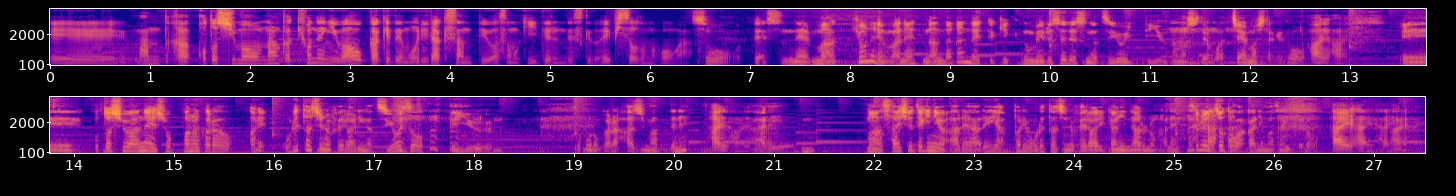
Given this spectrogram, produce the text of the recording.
えー、なんとか今年もなんか去年に輪をかけて盛りだくさんっていう噂も聞いてるんですけど、エピソードの方が。そうですね。まあ去年はね、なんだかんだ言って結局メルセデスが強いっていう話で終わっちゃいましたけど、うんうんうん、はいはい。えー、今年はね、しょっぱなから、あれ？俺たちのフェラーリが強いぞっていう ところから始まってね。はいはいはい。はい、まあ最終的にはあれあれ、やっぱり俺たちのフェラーリかになるのかね？それはちょっとわかりませんけど。はいはいはい、はい、はい。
